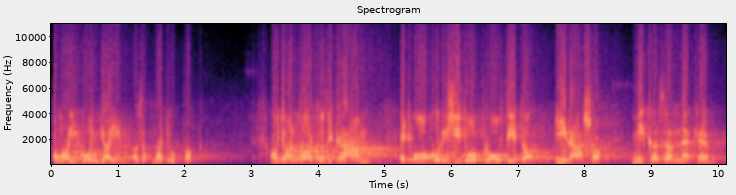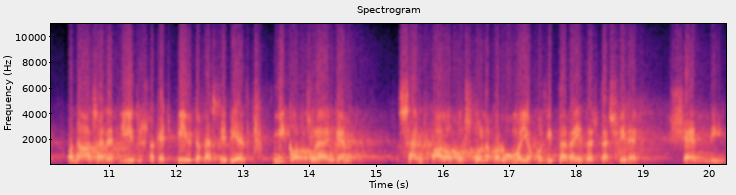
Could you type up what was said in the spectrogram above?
A mai gondjaim, azok nagyobbak. Hogyan tartozik rám egy ókori zsidó próféta írása? Mi közöm nekem a názáreti Jézusnak egy példabeszédéhez? Mi kapcsol engem Szent Pál apostolnak a rómaiakhoz itt levejezes testvérek? Semmi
